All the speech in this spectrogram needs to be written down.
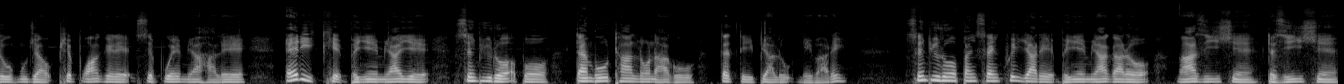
လိုမှုကြောင့်ဖြစ်ပွားခဲ့တဲ့စစ်ပွဲများဟာလည်းအဲ့ဒီခေတ်ဘရင်များရဲ့စင်ဖြူတော်အပေါ်တန်ဖိုးထားလွန်းတာကိုသက်သေပြလို့နေပါတယ်။စင်ဖြူတော်ပိုင်ဆိုင်ခွင့်ရတဲ့ဘရင်များကတော့ငါးစီးရှင်၊တစည်းရှင်၊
